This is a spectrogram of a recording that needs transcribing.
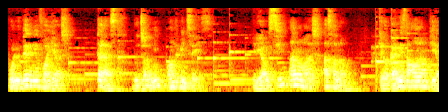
pour le dernier voyage terrestre de Johnny en 2016. Il y a aussi un hommage à son homme, qui organise à Olympia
